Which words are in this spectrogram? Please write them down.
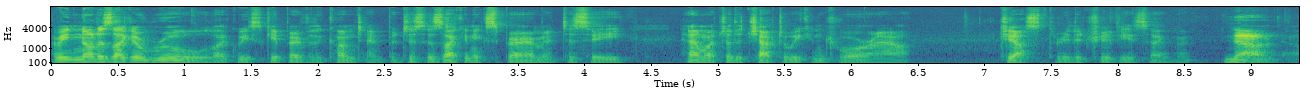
I mean, not as like a rule, like we skip over the content, but just as like an experiment to see how much of the chapter we can draw out just through the trivia segment. No, no.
